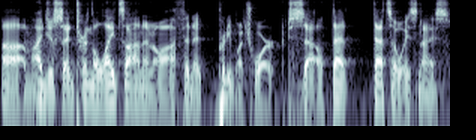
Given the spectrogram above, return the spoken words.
Um, I just said turn the lights on and off, and it pretty much worked. So that that's always nice.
